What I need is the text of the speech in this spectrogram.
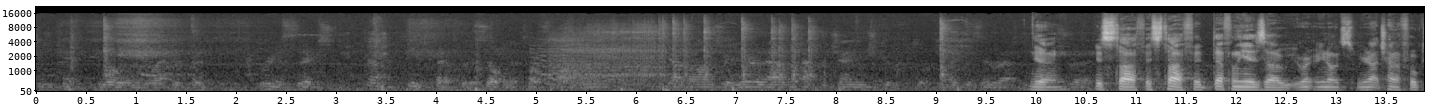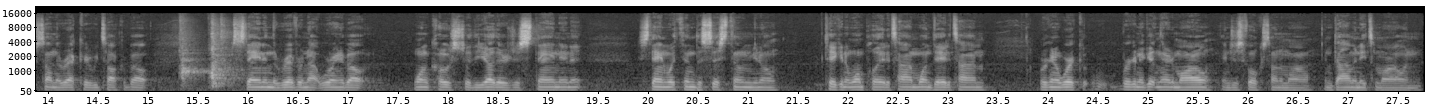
so you can't dwell on the record, but three to six, kind of teams kind of put itself in a tough spot. You guys are obviously aware of that, what has to change to, to make this interesting? Yeah, it's tough. It's tough. It definitely is. Uh, you know, it's, we're not trying to focus on the record. We talk about staying in the river, not worrying about one coast or the other, just staying in it, staying within the system. You know, taking it one play at a time, one day at a time. we're going to work, we're going to get in there tomorrow and just focus on tomorrow and dominate tomorrow and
